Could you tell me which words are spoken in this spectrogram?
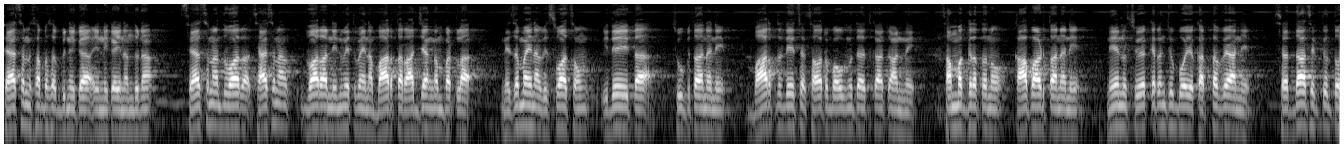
శాసనసభ సభ్యునిగా ఎన్నికైనందున శాసన ద్వారా శాసన ద్వారా నిర్మితమైన భారత రాజ్యాంగం పట్ల నిజమైన విశ్వాసం విధేయత చూపుతానని భారతదేశ సార్వభౌమతాన్ని సమగ్రతను కాపాడుతానని నేను స్వీకరించబోయే కర్తవ్యాన్ని శ్రద్ధాశక్తులతో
